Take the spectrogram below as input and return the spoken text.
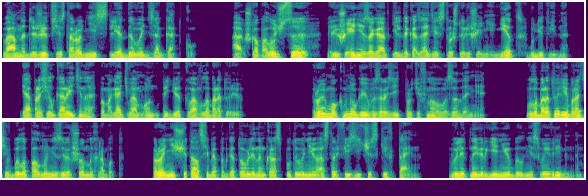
Вам надлежит всесторонне исследовать загадку. А что получится, решение загадки или доказательство, что решения нет, будет видно. Я просил Корытина помогать вам, он придет к вам в лабораторию. Рой мог многое возразить против нового задания. В лаборатории братьев было полно незавершенных работ. Рой не считал себя подготовленным к распутыванию астрофизических тайн. Вылет на Виргинию был несвоевременным.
